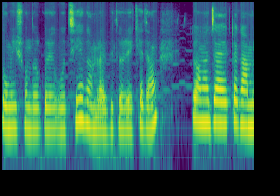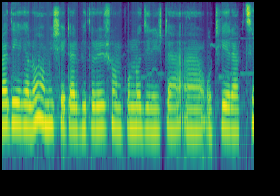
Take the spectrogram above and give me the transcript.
তুমি সুন্দর করে গুছিয়ে গামলার ভিতর রেখে দাও। তো আমার যা একটা গামলা দিয়ে গেল, আমি সেটার ভিতরে সম্পূর্ণ জিনিসটা উঠিয়ে রাখছি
